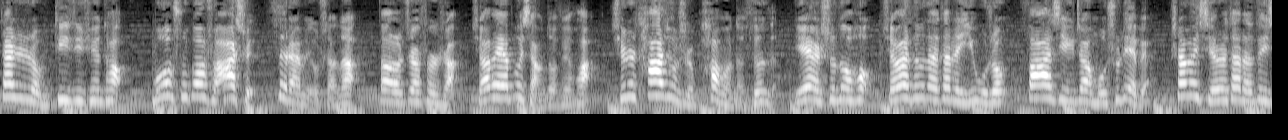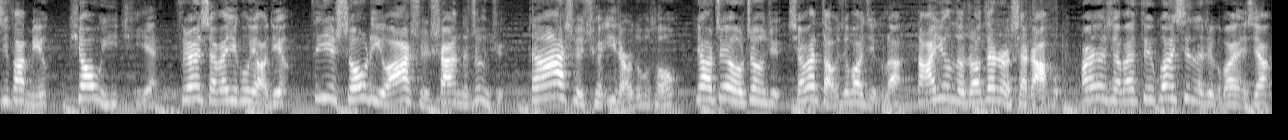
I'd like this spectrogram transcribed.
但这种低级圈套，魔术高手阿水自然没有上当。到了这份上，小白也不想多废话。其实他就是胖胖的孙子。爷爷失踪后，小白曾在他的遗物中发现一张魔术列表，上面写着他的最新发明——漂移体验。虽然小白一口咬定自己手里有阿水杀人的证据，但阿水却一点都不从。要真有证据，小白早就报警了，哪用得着在这儿瞎咋呼？而且小白最关心的这个保险箱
